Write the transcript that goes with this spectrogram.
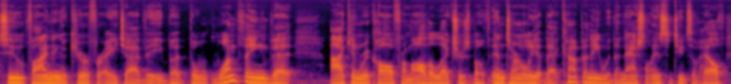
to finding a cure for HIV. But the one thing that I can recall from all the lectures, both internally at that company with the National Institutes of Health,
